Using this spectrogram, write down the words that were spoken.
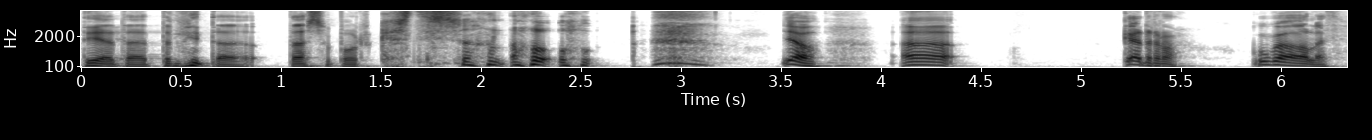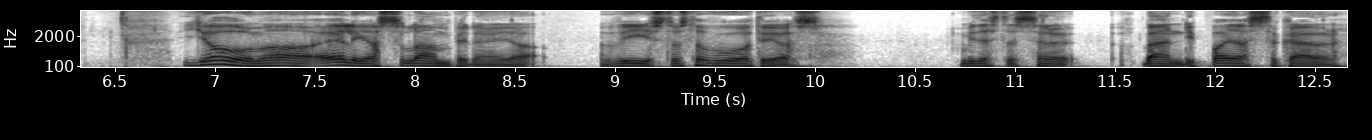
tietää että mitä tässä podcastissa on ollut. joo, äh, kerro, kuka olet? Joo, mä oon Elias Lampinen ja 15-vuotias Mitäs tässä nyt bändipajassa käyn? No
